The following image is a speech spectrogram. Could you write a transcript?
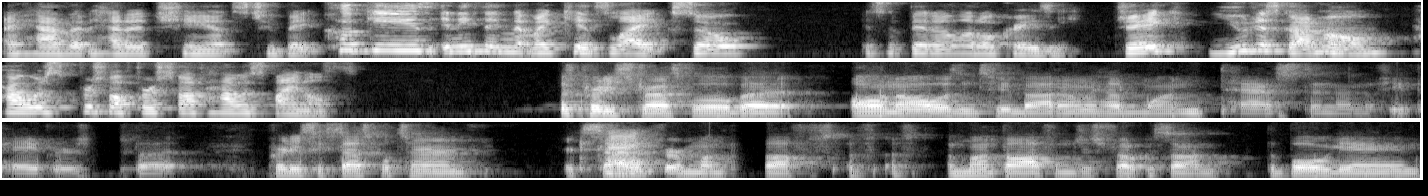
I haven't had a chance to bake cookies, anything that my kids like. So it's been a little crazy. Jake, you just got home. How was first of all, first off, how was finals? It was pretty stressful, but all in all, wasn't too bad. I only had one test and then a few papers, but pretty successful term. Excited Okay. for a month off, of- of- a month off, and just focus on the bowl game,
